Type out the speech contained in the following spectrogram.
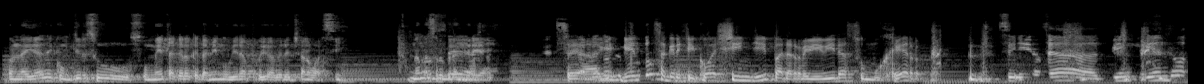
con la idea de cumplir su, su meta, creo que también hubiera podido haber hecho algo así. No me sorprendería. O sea, Gendo sacrificó a Shinji para revivir a su mujer. Sí, o sea, vi- viendo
